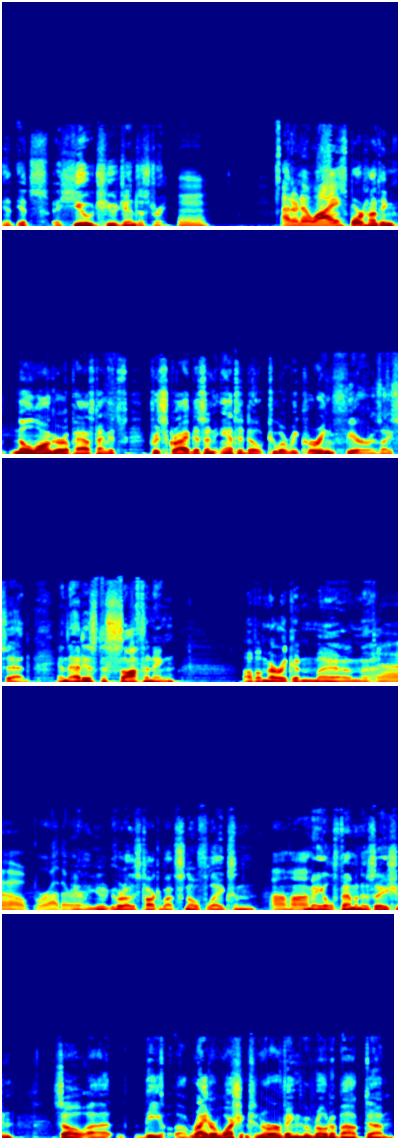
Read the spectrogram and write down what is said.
it, it's a huge, huge industry. Mm. I don't know why. So sport hunting no longer a pastime. It's prescribed as an antidote to a recurring fear, as I said, and that is the softening of American man. Oh, brother. Yeah, you, you heard us talk about snowflakes and Uh-huh. male feminization. So uh, the uh, writer Washington Irving, who wrote about um,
